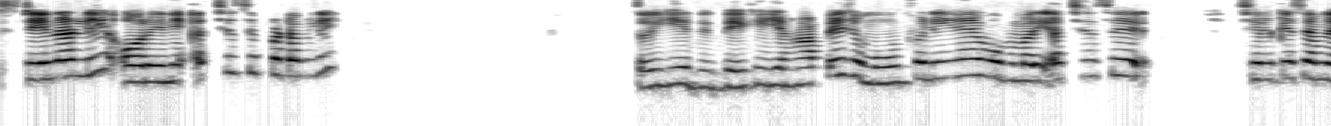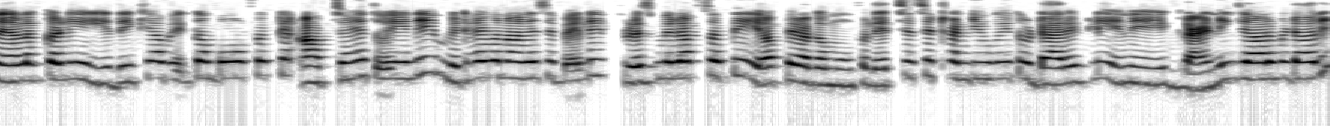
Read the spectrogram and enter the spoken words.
स्टेनर लें और इन्हें अच्छे से पटक लें। तो ये देखिए यहाँ पे जो मूंगफली है, वो हमारी अच्छे से छिलके से हमने अलग कर लिया ये देखिए आप एकदम परफेक्ट है। आप चाहें तो इन्हें मिठाई बनाने से पहले फ्रिज में रख सकते हैं या फिर अगर मूंगफली अच्छे से ठंडी हो गई तो डायरेक्टली इन्हें एक ग्राइंडिंग जार में डालें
